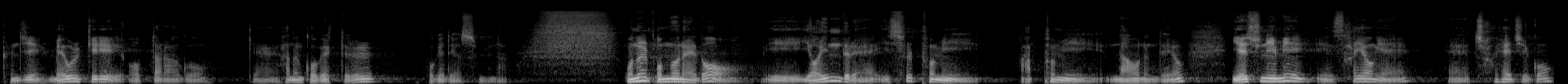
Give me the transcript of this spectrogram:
큰지 메울 길이 없다라고 하는 고백들을 보게 되었습니다. 오늘 본문에도 이 여인들의 이 슬픔이 아픔이 나오는데요. 예수님이 사형에 처해지고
